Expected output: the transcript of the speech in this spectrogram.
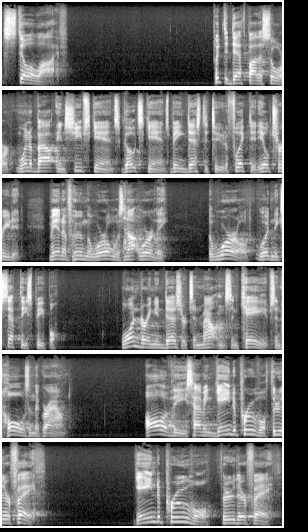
still alive. Put to death by the sword, went about in sheepskins, goatskins, being destitute, afflicted, ill treated, men of whom the world was not worthy. The world wouldn't accept these people, wandering in deserts and mountains and caves and holes in the ground. All of these having gained approval through their faith gained approval through their faith.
